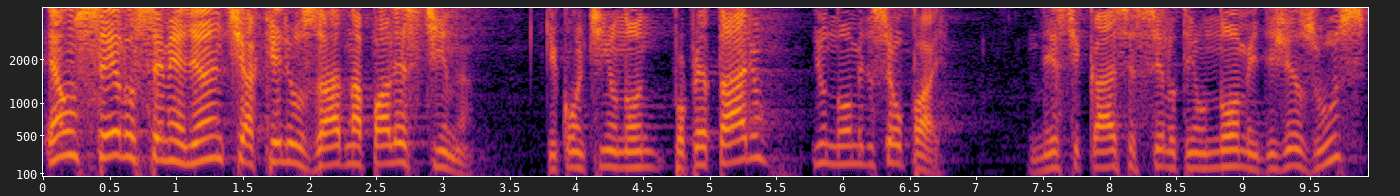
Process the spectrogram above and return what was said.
É um selo semelhante àquele usado na Palestina, que continha o nome do proprietário e o nome do seu pai. Neste caso, esse selo tem o nome de Jesus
